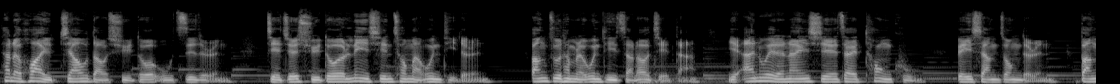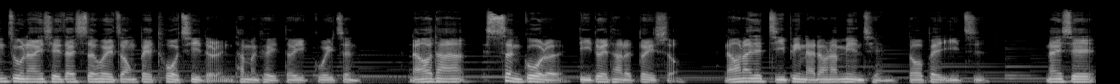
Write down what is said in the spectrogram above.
他的话语教导许多无知的人，解决许多内心充满问题的人，帮助他们的问题找到解答，也安慰了那一些在痛苦悲伤中的人。帮助那一些在社会中被唾弃的人，他们可以得以归正。然后他胜过了敌对他的对手，然后那些疾病来到他面前都被医治。那一些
